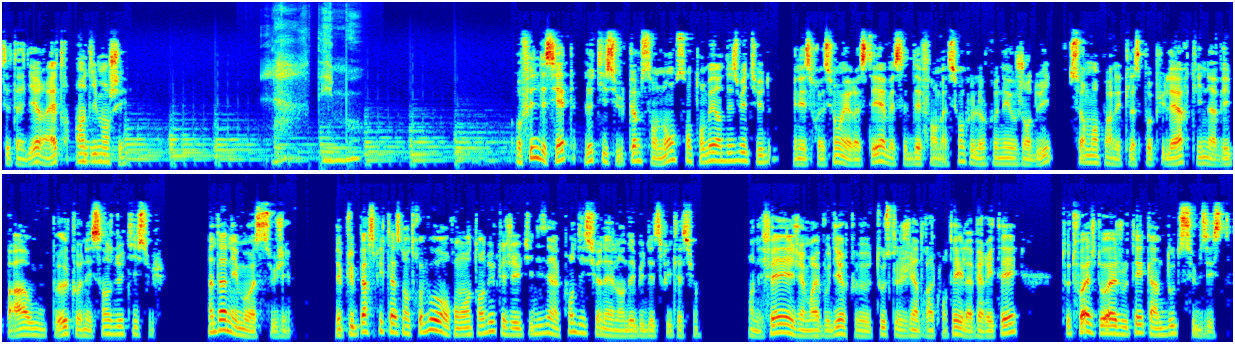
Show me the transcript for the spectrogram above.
c'est-à-dire à être endimanché. L'art des mots. Au fil des siècles, le tissu comme son nom sont tombés en désuétude, et l'expression est restée avec cette déformation que l'on connaît aujourd'hui, sûrement par les classes populaires qui n'avaient pas ou peu connaissance du tissu. Un dernier mot à ce sujet. Les plus perspicaces d'entre vous auront entendu que j'ai utilisé un conditionnel en début d'explication. En effet, j'aimerais vous dire que tout ce que je viens de raconter est la vérité, toutefois je dois ajouter qu'un doute subsiste.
